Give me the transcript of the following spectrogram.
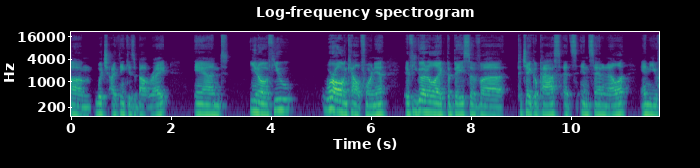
um, which I think is about right. And you know, if you we're all in California, if you go to like the base of uh, Pacheco Pass at in Santa and you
